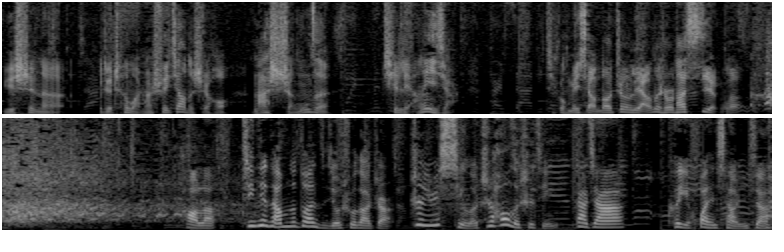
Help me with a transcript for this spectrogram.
于是呢，我就趁晚上睡觉的时候拿绳子去量一下，结果没想到正量的时候他醒了。好了，今天咱们的段子就说到这儿。至于醒了之后的事情，大家可以幻想一下。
